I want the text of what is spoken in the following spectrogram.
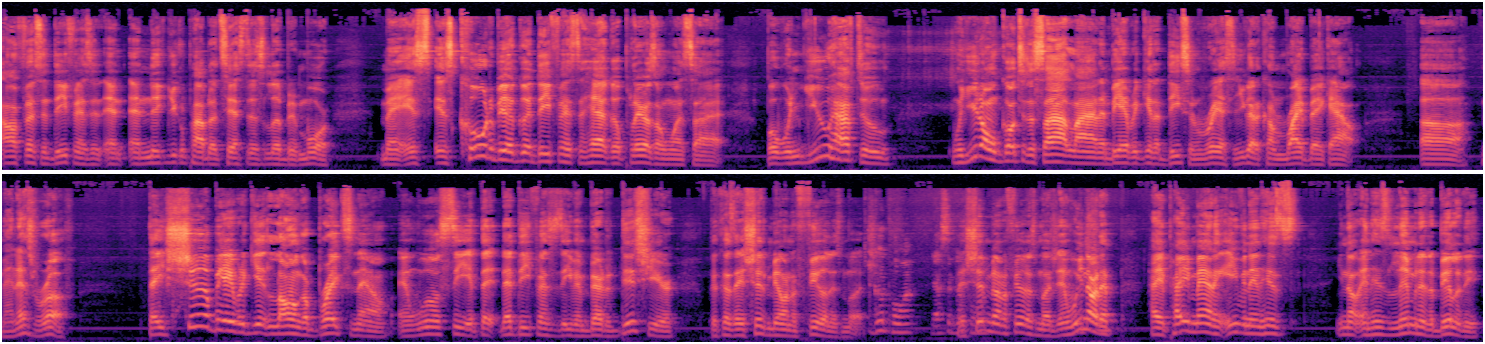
offense and defense, and, and, and Nick, you can probably attest this a little bit more. Man, it's it's cool to be a good defense and have good players on one side, but when you have to, when you don't go to the sideline and be able to get a decent rest, and you got to come right back out, uh, man, that's rough. They should be able to get longer breaks now, and we'll see if that, that defense is even better this year because they shouldn't be on the field as much. good point. That's a good They point. shouldn't be on the field as much. And we know that hey, Peyton Manning, even in his you know, in his limited ability,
